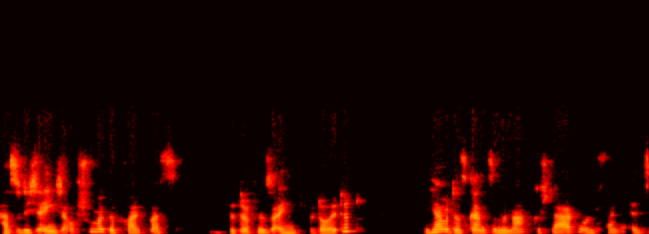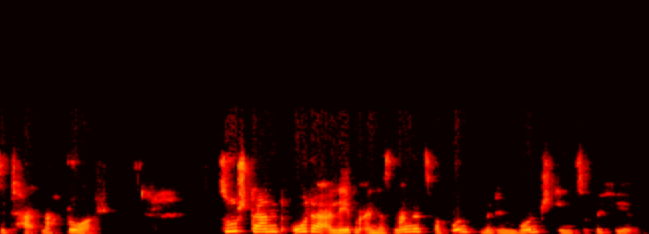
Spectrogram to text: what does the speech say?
Hast du dich eigentlich auch schon mal gefragt, was Bedürfnis eigentlich bedeutet? Ich habe das Ganze mal nachgeschlagen und fand ein Zitat nach Dorsch. Zustand oder Erleben eines Mangels verbunden mit dem Wunsch, ihn zu beheben.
